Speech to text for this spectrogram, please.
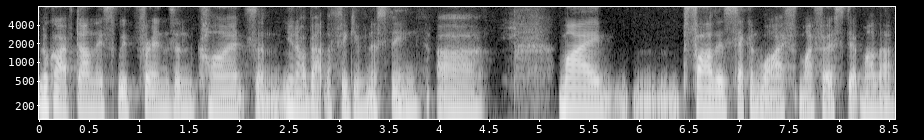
look, I've done this with friends and clients, and you know about the forgiveness thing. Uh, my father's second wife, my first stepmother,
